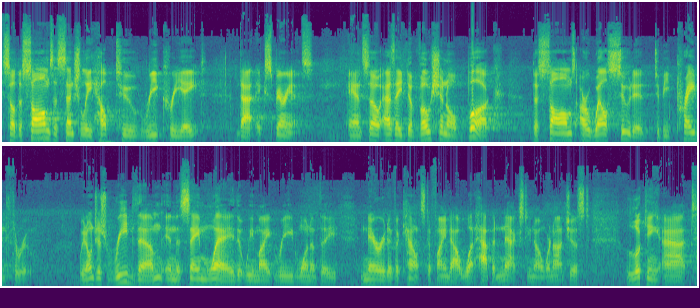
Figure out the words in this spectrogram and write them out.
So the Psalms essentially help to recreate that experience. And so, as a devotional book, the Psalms are well suited to be prayed through. We don't just read them in the same way that we might read one of the narrative accounts to find out what happened next. You know, we're not just looking at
